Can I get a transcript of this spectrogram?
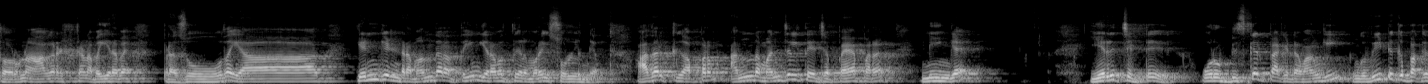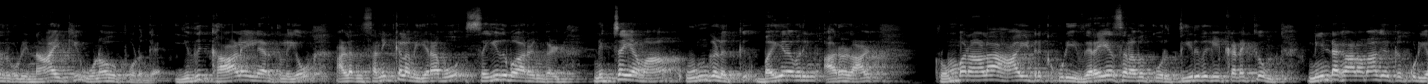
சொர்ண ஆகர்ஷண பைரவ பிரசோதயாத் என்கின்ற மந்திரத்தையும் இருபத்தேழு முறை சொல்லுங்கள் அதற்கு அப்புறம் அந்த மஞ்சள் தேய்ச்ச பேப்பரை நீங்கள் எரிச்சிட்டு ஒரு பிஸ்கட் பாக்கெட்டை வாங்கி உங்கள் வீட்டுக்கு பக்கத்தில் இருக்கக்கூடிய நாய்க்கு உணவு போடுங்க. இது காலை நேரத்திலேயோ அல்லது சனிக்கிழமை இரவோ செய்து பாருங்கள். நிச்சயமாக உங்களுக்கு பைரவரின் அருளால் ரொம்ப நாளாக ஆகிட்டு இருக்கக்கூடிய விரய செலவுக்கு ஒரு தீர்வுகள் கிடைக்கும். நீண்ட காலமாக இருக்கக்கூடிய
